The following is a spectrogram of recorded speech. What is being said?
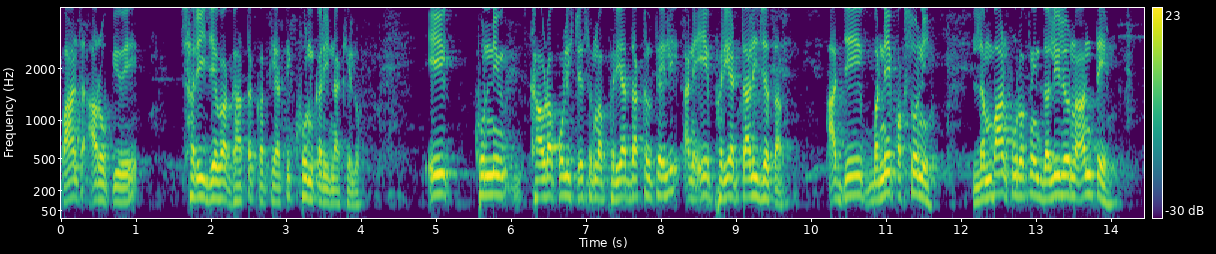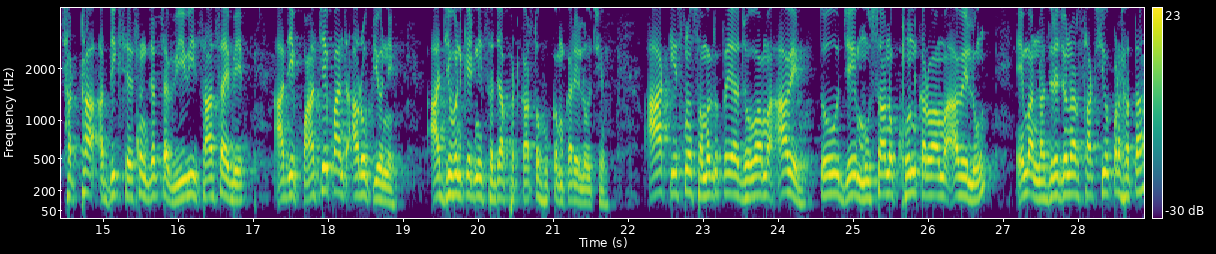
પાંચ આરોપીઓએ છરી જેવા ઘાતક હથિયારથી ખૂન કરી નાખેલો. એ ખૂનની ખાવડા પોલીસ સ્ટેશનમાં ફરિયાદ દાખલ થયેલી અને એ ફરિયાદ ચાલી જતાં આજે બંને પક્ષોની લંબાણપૂર્વકની દલીલોના અંતે છઠ્ઠા અધિક સેશન જજ વીવી શાહ સાહેબે આજે પાંચે પાંચ આરોપીઓને આજીવન કેદની સજા ફટકારતો હુકમ કરેલો છે. આ કેસનો સમગ્રતયા જોવામાં આવે તો જે મૂસાનો ખૂન કરવામાં આવેલું, એમાં નજરે જોનાર સાક્ષીઓ પણ હતા.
